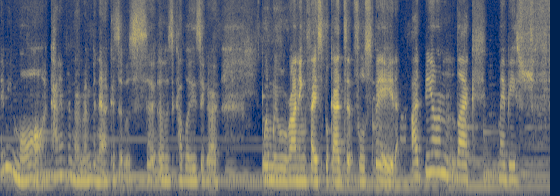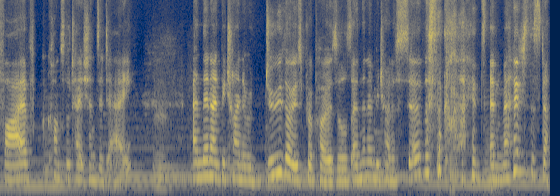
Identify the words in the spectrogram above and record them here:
maybe more. I can't even remember now because it was it was a couple of years ago when we were running Facebook ads at full speed. I'd be on like maybe five consultations a day. Mm. and then I'd be trying to do those proposals and then I'd be trying to service the clients and manage the stuff.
